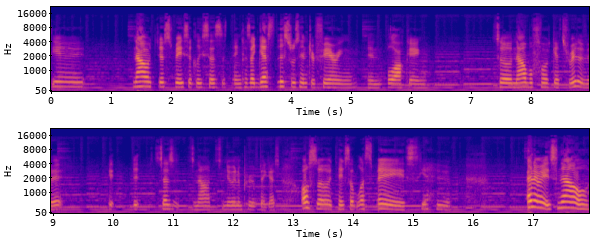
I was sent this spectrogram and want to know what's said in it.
Yeah. Now it just basically says the thing, because I guess this was interfering and blocking. So now before it gets rid of it, it, it says it, now it's new and improved, I guess. Also, it takes up less space. Yahoo. Anyways, now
